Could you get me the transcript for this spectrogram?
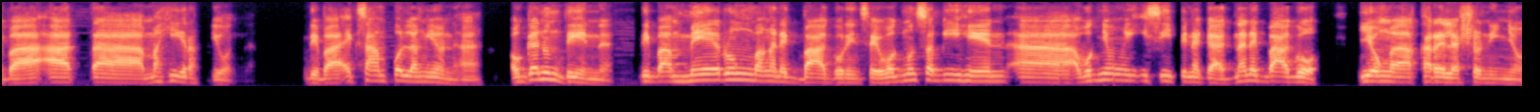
ba? At uh, mahirap 'yun. 'Di ba? Example lang 'yun ha. O ganun din, 'di ba? Merong mga nagbago rin sa'yo. Huwag mong sabihin, uh, huwag niyo iisipin agad na nagbago yung uh, karelasyon ninyo.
